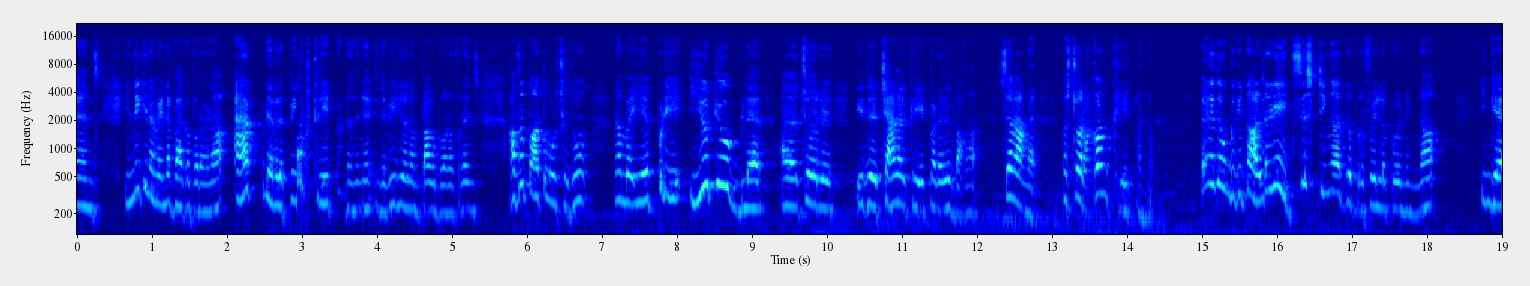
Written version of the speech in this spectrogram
ஃப்ரெண்ட்ஸ் இன்றைக்கி நம்ம என்ன பார்க்க போகிறோம்னா ஆப் டெவலப்பிங் க்ரியேட் பண்ணுறதுன்னு இந்த வீடியோவில் நம்ம பார்க்க போகிறோம் ஃப்ரெண்ட்ஸ் அதை பார்த்து முடிச்சதும் நம்ம எப்படி யூடியூப்பில் அதாச்சும் ஒரு இது சேனல் க்ரியேட் பண்ணுறது பார்க்கலாம். சரி வாங்க. ஃபஸ்ட்டு ஒரு அக்கௌண்ட் க்ரியேட் பண்ணணும். வேறு இது உங்ககிட்ட ஆல்ரெடி எக்ஸிஸ்டிங்காக இருக்கிற ப்ரொஃபைலில் போயிருந்தீங்கன்னா இங்கே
